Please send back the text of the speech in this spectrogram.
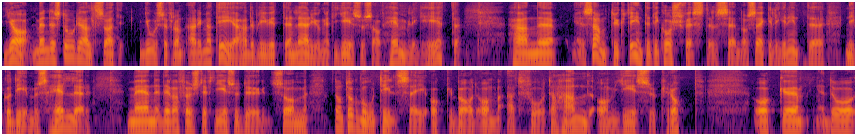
Ja, men det stod ju alltså att Josef från Arimatea hade blivit en lärjunge till Jesus av hemlighet. Han eh, samtyckte inte till korsfästelsen och säkerligen inte Nikodemus heller. Men det var först efter Jesu död som de tog mod till sig och bad om att få ta hand om Jesu kropp. Och eh, då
